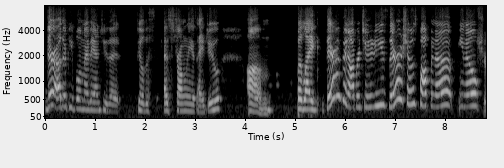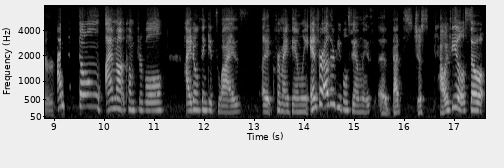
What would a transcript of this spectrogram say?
there are other people in my band too that feel this as strongly as I do. Um but like there have been opportunities. There are shows popping up, you know. sure. I just don't I'm not comfortable. I don't think it's wise like for my family and for other people's families. Uh, that's just how I feel. So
